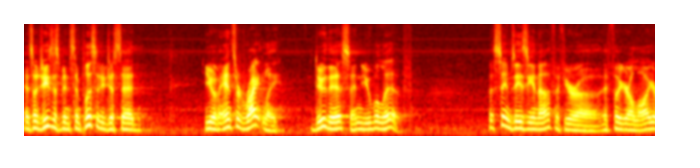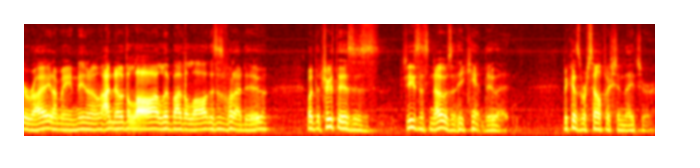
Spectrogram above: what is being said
And so Jesus, in simplicity, just said, You have answered rightly. Do this and you will live. This seems easy enough if you're a if you're a lawyer, right? I mean, you know, I know the law, I live by the law, this is what I do. But the truth is is Jesus knows that he can't do it because we're selfish in nature.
